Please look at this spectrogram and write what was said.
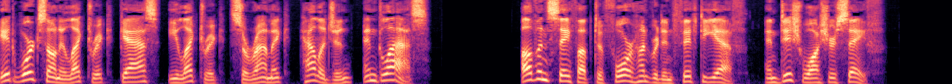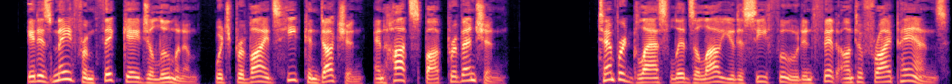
It works on electric, gas, electric, ceramic, halogen, and glass. Oven safe up to 450 F, and dishwasher safe. It is made from thick gauge aluminum, which provides heat conduction and hot spot prevention. Tempered glass lids allow you to see food and fit onto fry pans.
